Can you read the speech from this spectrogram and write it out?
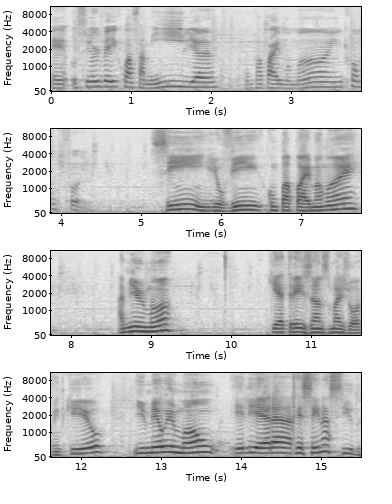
é, o senhor veio com a família, com papai e mamãe, como que foi? Sim, eu vim com papai e mamãe, a minha irmã, que é três anos mais jovem do que eu, e meu irmão, ele era recém-nascido.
